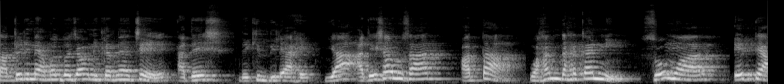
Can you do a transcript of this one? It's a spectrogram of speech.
तातडीने अंमलबजावणी करण्याचे आदेश देखील दिले आहेत. या आदेशानुसार आता वाहनधारकांनी सोमवार येत्या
